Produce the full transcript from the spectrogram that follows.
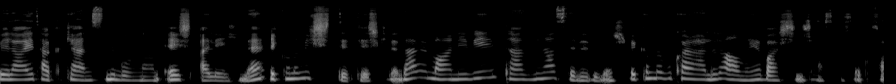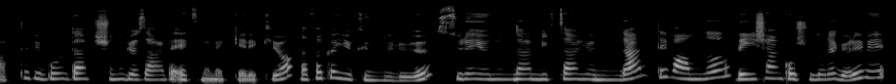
velayet hakkı kendisinde bulunan eş aleyhine ekonomik şiddet teşkil eder ve manevi tazminat sebebidir. Yakında bu kararları almaya başlayacağız ufak ufak. Tabi burada şunu göz ardı etmemek gerekiyor. Nafaka yükümlülüğü süre yönünden, miktar yönünden devamlı değişen koşullara göre ve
